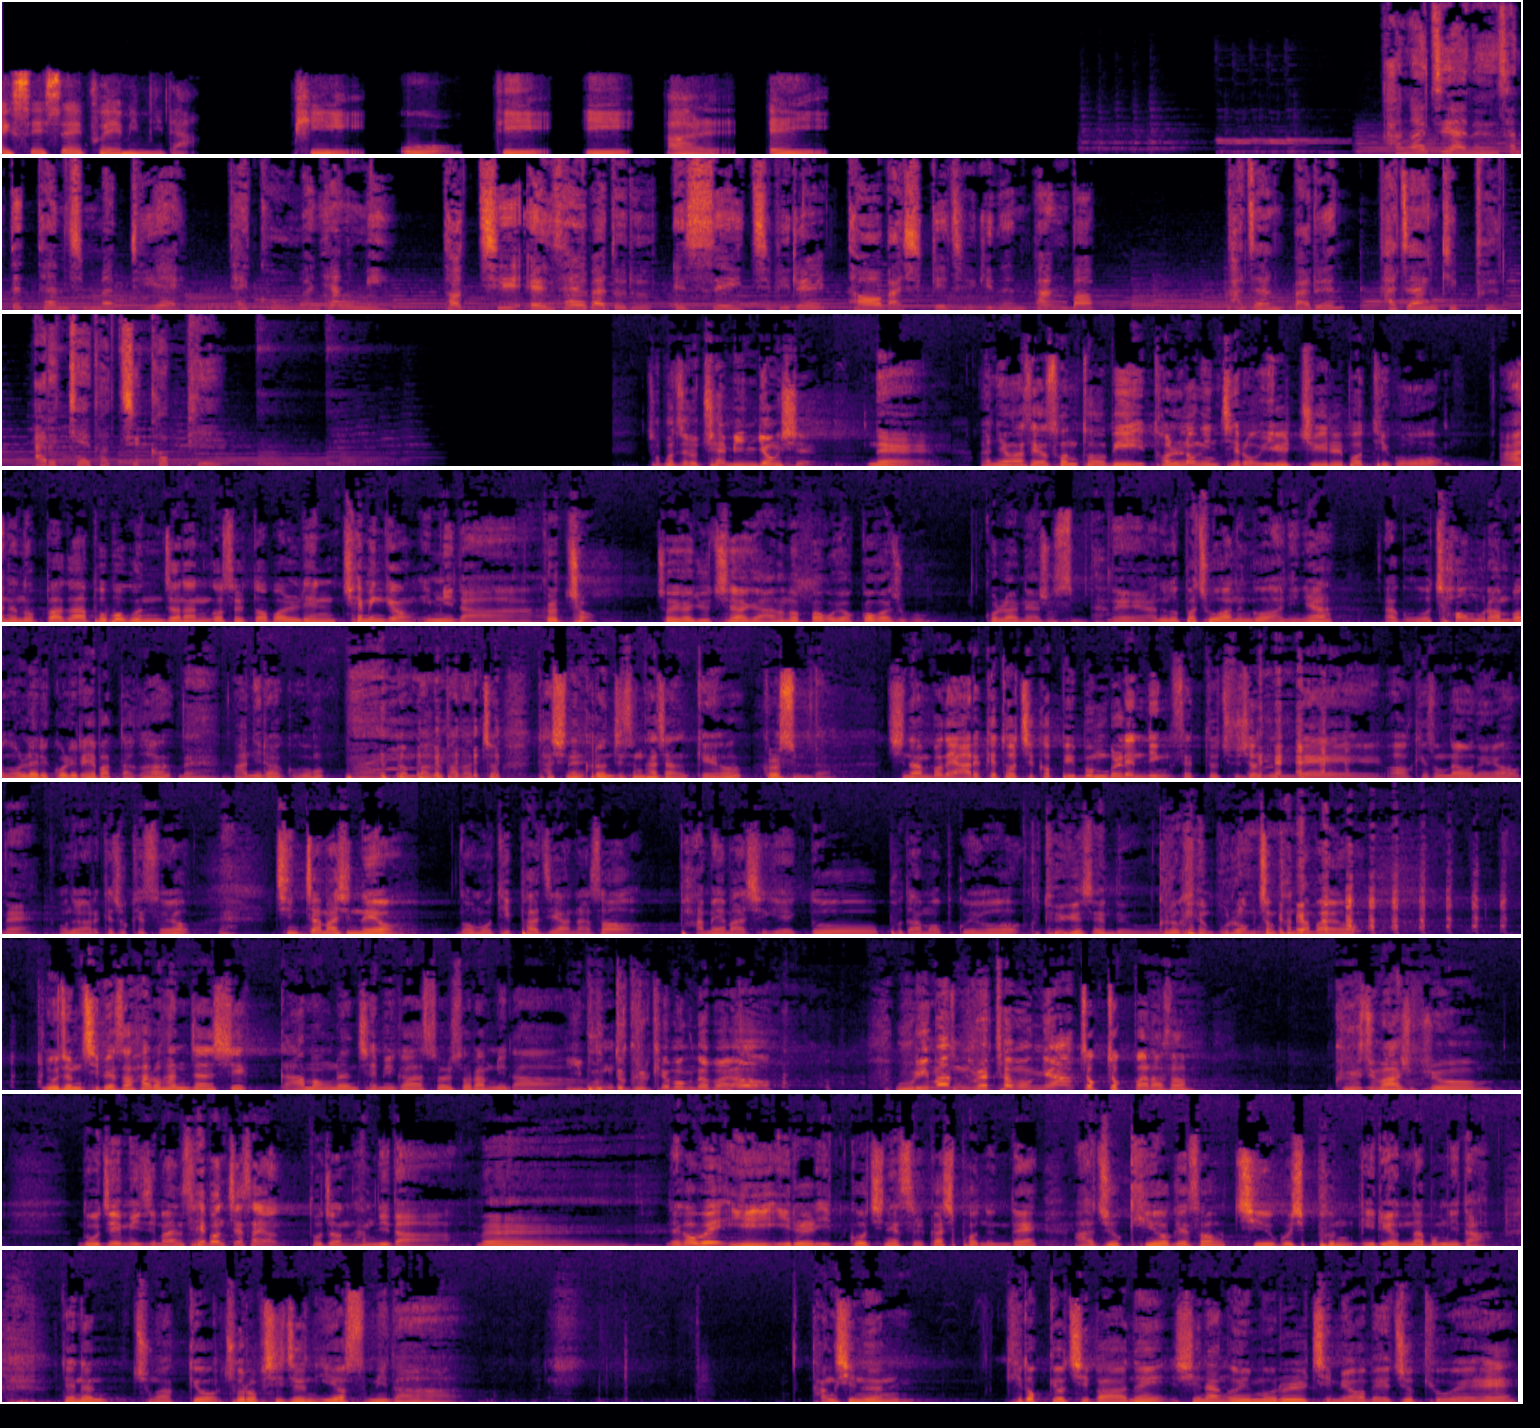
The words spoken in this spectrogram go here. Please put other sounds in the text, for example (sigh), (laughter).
XSFM입니다. P, O, D, E, R, A. 강하지 않은 산뜻한 신맛 뒤에 달콤한 향미. 더치 엘살바도르 SHB를 더 맛있게 즐기는 방법. 가장 빠른, 가장 깊은 아르케 더치 커피. 첫 번째로 최민경 씨. 네. 안녕하세요. 손톱이 덜렁인 채로 일주일을 버티고 아는 오빠가 보복 운전한 것을 떠벌린 최민경입니다. 그렇죠. 저희가 유치하게 아는 오빠고 엮어가지고 곤란해하셨습니다. 네, 아는 오빠 좋아하는 거 아니냐? 라고 처음으로 한번 얼레리 꼴리를 해봤다가 네. 아니라고 어, 면박을 받았죠. 다시는 (laughs) 그런 짓은 하지 않을게요. 그렇습니다. 지난번에 아르케 더치커피 문블렌딩 세트 주셨는데 (laughs) 어, 계속 나오네요. 네. 오늘 아르케 좋겠어요. 진짜 맛있네요. 너무 딥하지 않아서 밤에 마시기에도 부담 없고요. 그 되게 센데, 그거. 그러게요. 물을 엄청 탔나 봐요. (laughs) 요즘 집에서 하루 한 잔씩 까먹는 재미가 쏠쏠합니다. 이분도 그렇게 먹나 봐요. 우리만 물에 타 먹냐? 쪽쪽 빨아서 그러지 마십시오. 노잼이지만 세 번째 사연 도전합니다. 네. 내가 왜 이 일을 잊고 지냈을까 싶었는데 아주 기억에서 지우고 싶은 일이었나 봅니다. 때는 중학교 졸업 시즌이었습니다. 당시는 기독교 집안의 신앙 의무를 지며 매주 교회에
